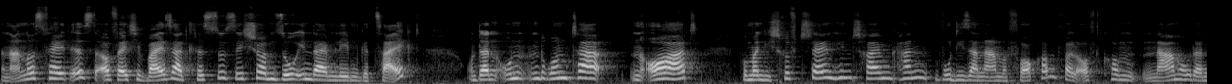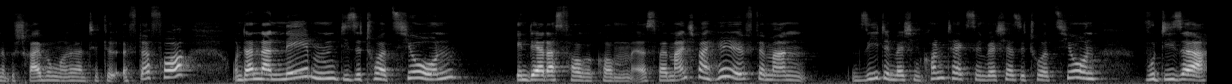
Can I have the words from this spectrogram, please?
Ein anderes Feld ist, auf welche Weise hat Christus sich schon so in deinem Leben gezeigt? Und dann unten drunter ein Ort, wo man die Schriftstellen hinschreiben kann, wo dieser Name vorkommt, weil oft kommt ein Name oder eine Beschreibung oder ein Titel öfter vor. Und dann daneben die Situation, in der das vorgekommen ist. Weil manchmal hilft, wenn man sieht, in welchem Kontext, in welcher Situation, wo dieser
